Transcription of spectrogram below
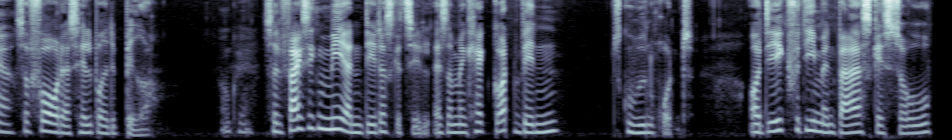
ja. så får deres helbred det bedre. Okay. Så det er faktisk ikke mere end det, der skal til. Altså, man kan godt vende skuden rundt. Og det er ikke, fordi man bare skal sove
